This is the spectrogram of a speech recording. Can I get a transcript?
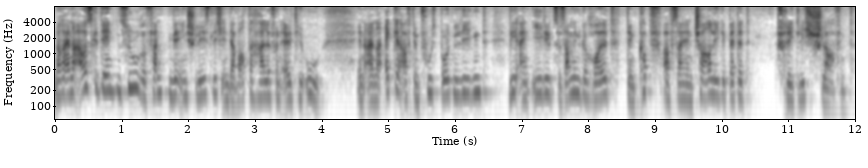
Nach einer ausgedehnten Suche fanden wir ihn schließlich in der Wartehalle von LTU, in einer Ecke auf dem Fußboden liegend, wie ein Igel zusammengerollt, den Kopf auf seinen Charlie gebettet, friedlich schlafend.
